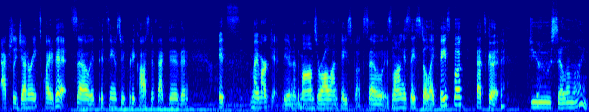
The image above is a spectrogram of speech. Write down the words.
actually generates quite a bit. So it, it seems to be pretty cost effective and it's my market. You know, the moms are all on Facebook. So as long as they still like Facebook, that's good. Do you sell online?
